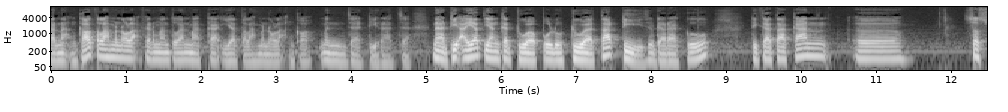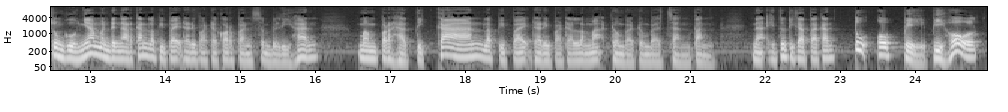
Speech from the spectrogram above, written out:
Karena engkau telah menolak firman Tuhan, maka ia telah menolak engkau menjadi raja. Nah, di ayat yang ke-22 tadi, saudaraku, dikatakan eh, sesungguhnya mendengarkan lebih baik daripada korban sembelihan, memperhatikan lebih baik daripada lemak domba-domba jantan. Nah, itu dikatakan to obey. Behold,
